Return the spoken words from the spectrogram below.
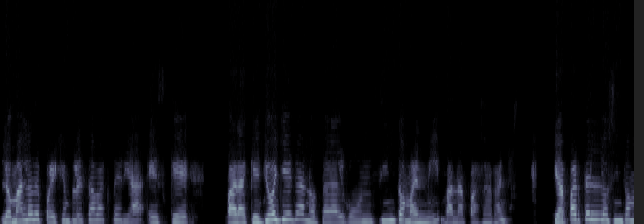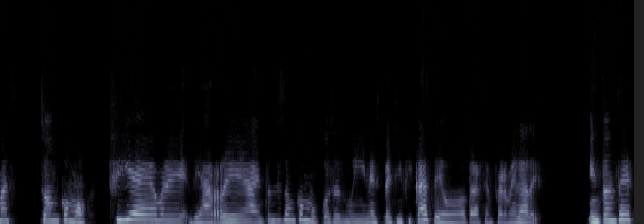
lo malo de, por ejemplo, esta bacteria es que para que yo llegue a notar algún síntoma en mí, van a pasar años. Y aparte los síntomas son como fiebre, diarrea, entonces son como cosas muy inespecíficas de otras enfermedades. Entonces,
